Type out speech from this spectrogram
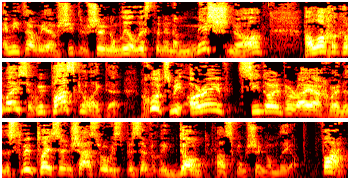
Anytime we have Shita Shir Gamliel listed in a Mishnah, halacha kamaisa, we paskin like that. Chutz mi arev sidoin v'rayach There's three places in Shas where we specifically don't paskin Shir Gamliel. Fine,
